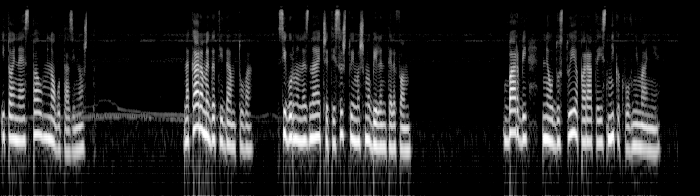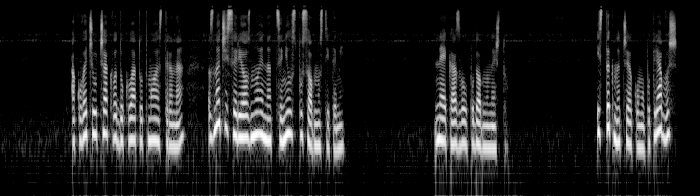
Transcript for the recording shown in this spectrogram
и той не е спал много тази нощ. Накараме да ти дам това. Сигурно не знае, че ти също имаш мобилен телефон. Барби не удостои апарата и с никакво внимание. Ако вече очаква доклад от моя страна, значи сериозно е надценил способностите ми. Не е казвал подобно нещо. Изтъкна, че ако му потрябваш,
